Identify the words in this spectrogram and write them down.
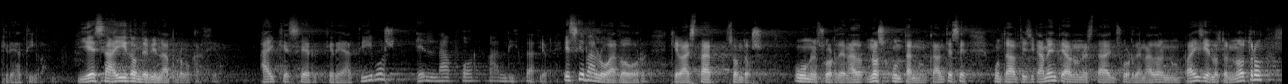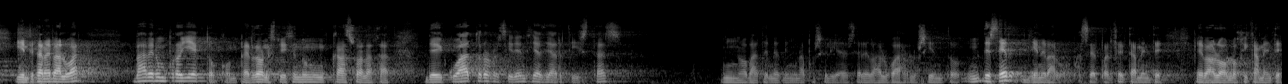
creativa. Y es ahí donde viene la provocación. Hay que ser creativos en la formalización. Ese evaluador que va a estar, son dos, uno en su ordenador, no se juntan nunca, antes se juntaban físicamente, ahora uno está en su ordenador en un país y el otro en otro, y empiezan a evaluar va a haber un proyecto, con perdón, estoy diciendo un caso al azar, de cuatro residencias de artistas, no va a tener ninguna posibilidad de ser evaluado, lo siento, de ser bien evaluado, va a ser perfectamente evaluado, lógicamente.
